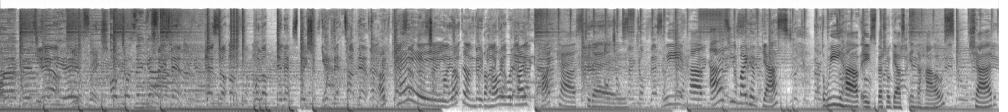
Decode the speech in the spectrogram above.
I think we should. Yeah. Hey, yo, French. Ocho Cinco. Face down, ass up, pull up in that spaceship with that top down. Okay, welcome to the Hollywood Life podcast oh, today. We have, as you might have guessed, we have a special guest in the house, Chad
